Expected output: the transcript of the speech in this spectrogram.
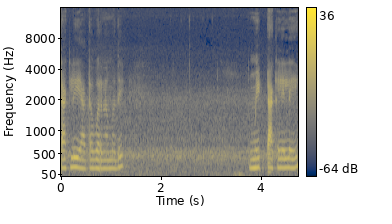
टाकली आहे आता वरणामध्ये. मीठ टाकलेलं आहे.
